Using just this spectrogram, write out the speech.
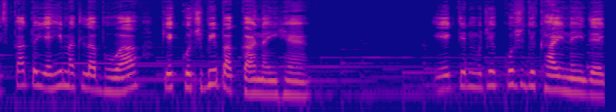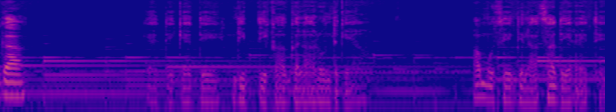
इसका तो यही मतलब हुआ कि कुछ भी पक्का नहीं है। एक दिन मुझे कुछ दिखाई नहीं देगा। कहते कहते दीप्ति का गला रुंध गया। हम उसे दिलासा दे रहे थे,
